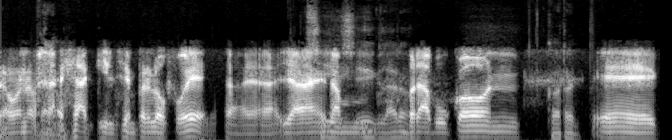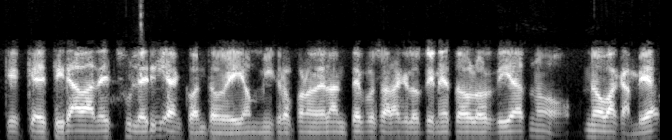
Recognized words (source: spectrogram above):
Pero bueno, Shaquille siempre lo fue. ya era un bravucón eh, que, tiraba de chulería en cuanto veía un micrófono delante, pues ahora que lo tiene todos los días no, no va a cambiar.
